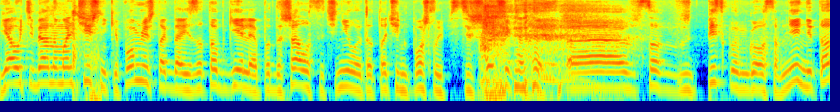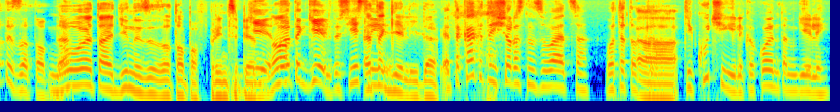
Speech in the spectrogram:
я у тебя на мальчишнике, помнишь тогда изотоп гелия подышал и сочинил этот очень пошлый стишочек э, с писклым голосом. Не, не тот изотоп, да? Ну, это один из изотопов, в принципе. Ну, это гель, то есть если... это гелий, да. Это как это еще раз называется? Вот этот А. э, текучий или какой он там гелий?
